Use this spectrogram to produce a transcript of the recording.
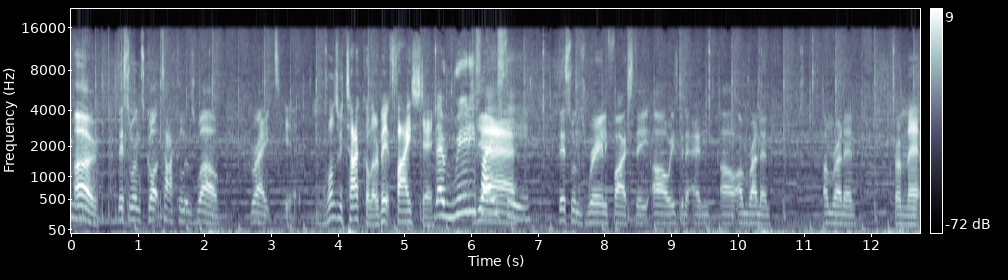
Mm. Oh, this one's got tackle as well. Great. Yeah. The ones we tackle are a bit feisty. They're really Yeah. feisty. This one's really feisty. Oh, he's gonna end. Oh, I'm running. I'm running. From it.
